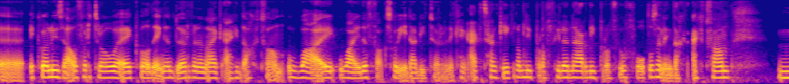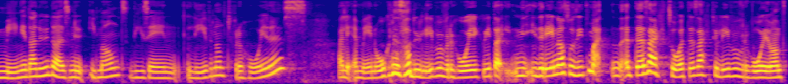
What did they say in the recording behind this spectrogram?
uh, ik wil u zelfvertrouwen, ik wil dingen durven. En dat ik echt dacht van, why, why the fuck zou je dat niet durven? Ik ging echt gaan kijken op die profielen, naar die profielfoto's. En ik dacht echt van, meen je dat nu? Dat is nu iemand die zijn leven aan het vergooien is. Allee, in mijn ogen is dat uw leven vergooien. Ik weet dat niet iedereen dat zo ziet, maar het is echt zo. Het is echt uw leven vergooien. Want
